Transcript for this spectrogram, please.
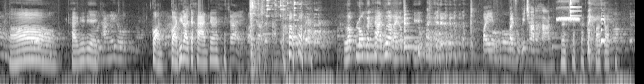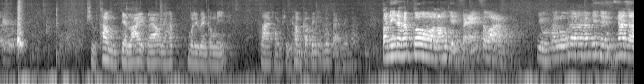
วอ๋อทางนี้นี่เอง ดูทางนี้ดู ก่อนก่อนที่เราจะคานใช่ไหมใช่ ก่อนที่เราจะทำรับลงไปคานเพื่ออะไรครับเมื่อกี้ไปไปฝึกวิชาทหารปัดปัดผิวถ้ำเปลี่ยนลายอีกแล้วนะครับ บริเวณตรงนี้ ลายของผิวถ้ำก็เป็นอีกรูปแบบหนึงครับตอนนี้นะครับก็เราเห็นแสงสว่างอยู่ทางโน้นแล้วนะครับนิดนึงน่าจะ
